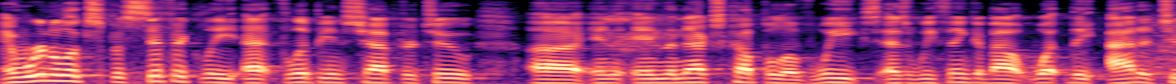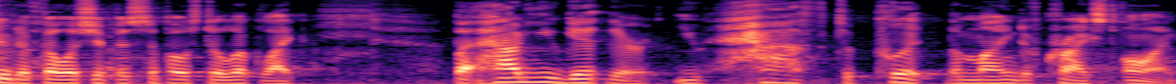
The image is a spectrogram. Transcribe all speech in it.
And we're going to look specifically at Philippians chapter 2 uh, in, in the next couple of weeks as we think about what the attitude of fellowship is supposed to look like. But how do you get there? You have to put the mind of Christ on.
